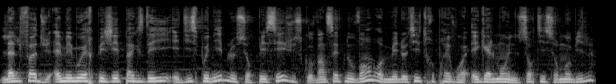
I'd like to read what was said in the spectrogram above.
L'alpha du MMORPG PAX DI est disponible sur PC jusqu'au 27 novembre mais le titre prévoit également une sortie sur mobile.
